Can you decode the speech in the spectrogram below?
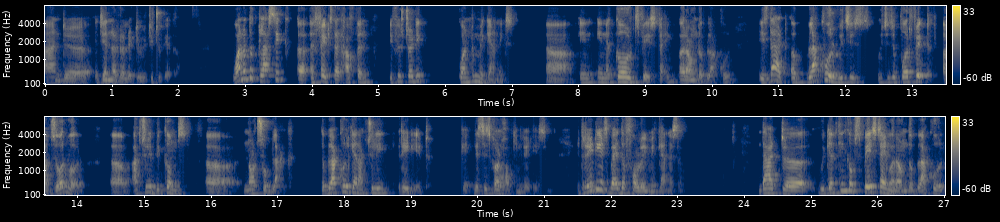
and uh, general relativity together. One of the classic uh, effects that happen if you study quantum mechanics in, in a curved space-time around a black hole is that a black hole, which is, which is a perfect absorber, uh, actually becomes uh, not so black. The black hole can actually radiate. Okay, this is called Hawking radiation. It radiates by the following mechanism. That uh, we can think of space-time around the black hole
